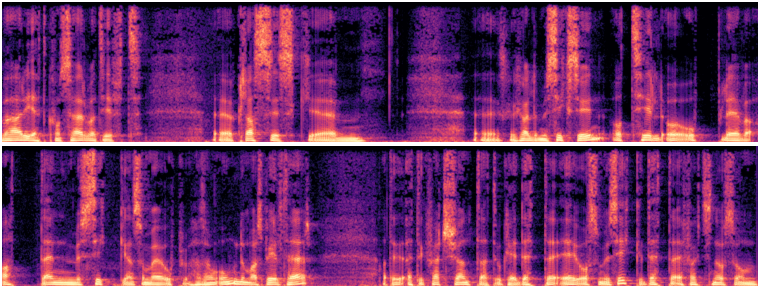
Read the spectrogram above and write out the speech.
være i et konservativt, eh, klassisk eh, skal vi kalle det musikksyn, og til å oppleve at den musikken som, opp, som ungdom har spilt her, at jeg etter hvert skjønte at ok, dette er jo også musikk. Dette er faktisk noe som,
